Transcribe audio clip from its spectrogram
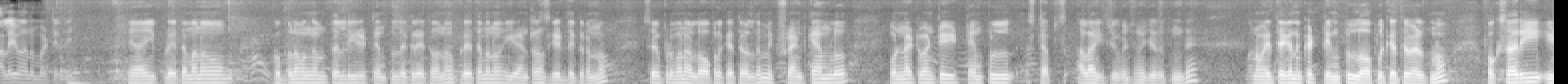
ఆలయం అనమాట ఇది. ఇప్పుడైతే మనం గుబ్బలమంగం తల్లి టెంపుల్ దగ్గర అయితే ఉన్నాం. ఇప్పుడైతే మనం ఈ ఎంట్రన్స్ గేట్ దగ్గర ఉన్నాం. సో ఇప్పుడు మనం లోపలికి అయితే వెళ్దాం. మీకు ఫ్రంట్ క్యామ్లో ఉన్నటువంటి టెంపుల్ స్టెప్స్ అలా చూపించడం జరుగుతుంది. మనం అయితే కనుక టెంపుల్ లోపలికి అయితే వెళ్తున్నాం. ఒకసారి ఈ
